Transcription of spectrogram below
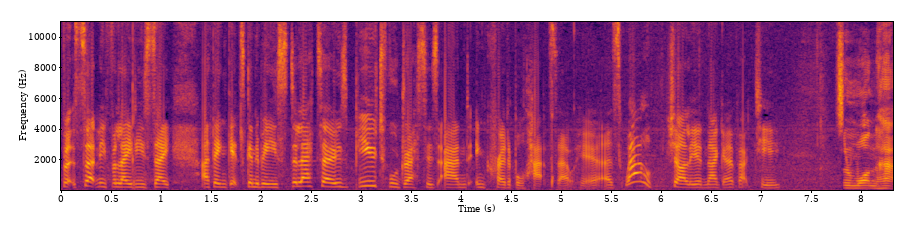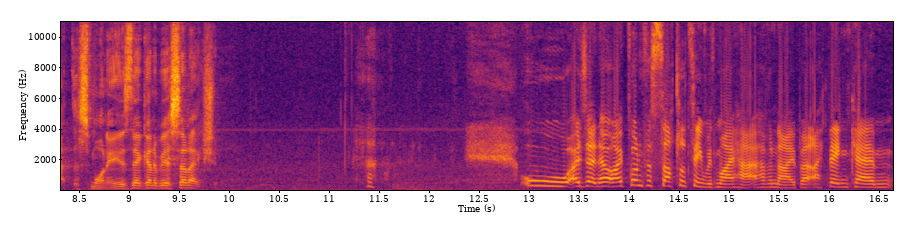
but certainly for ladies day i think it's going to be stilettos beautiful dresses and incredible hats out here as well charlie and naga back to you and one hat this morning. Is there going to be a selection? oh, I don't know. I've gone for subtlety with my hat, haven't I? But I think um,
